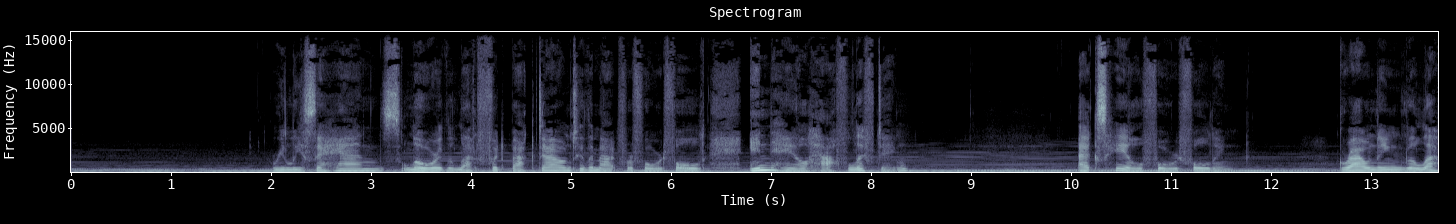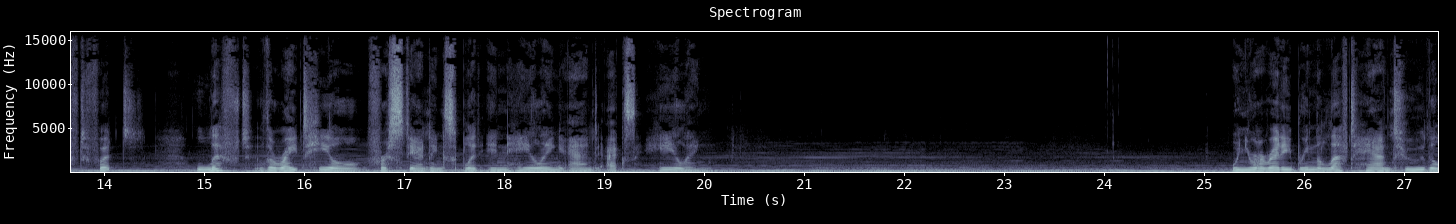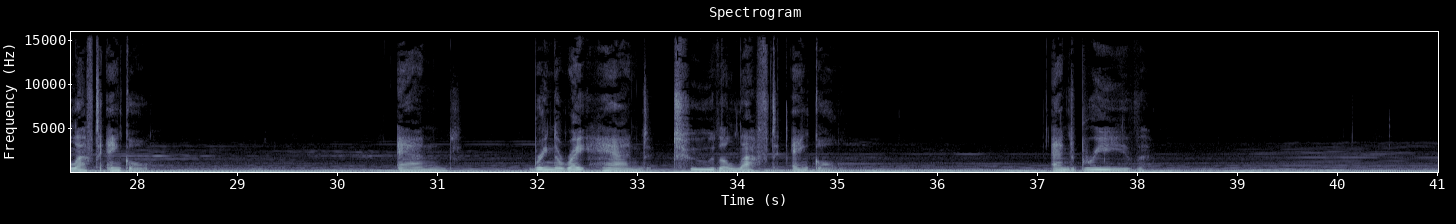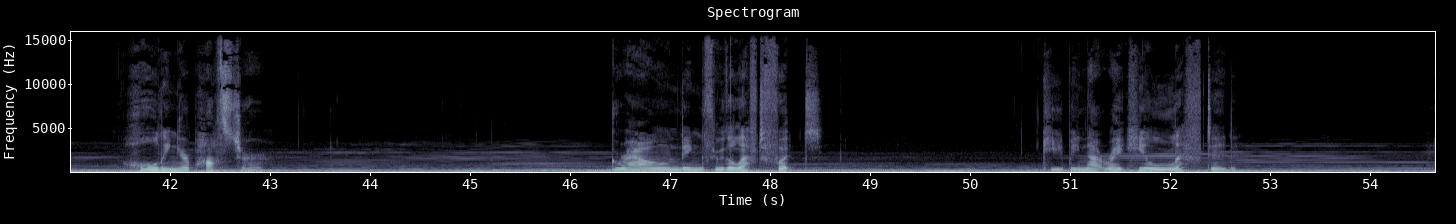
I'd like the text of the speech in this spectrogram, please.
Release the hands, lower the left foot back down to the mat for forward fold. Inhale, half lifting. Exhale, forward folding. Grounding the left foot, lift the right heel for standing split, inhaling and exhaling. When you are ready, bring the left hand to the left ankle. And bring the right hand to the left ankle. And breathe. holding your posture, grounding through the left foot, keeping that right heel lifted,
